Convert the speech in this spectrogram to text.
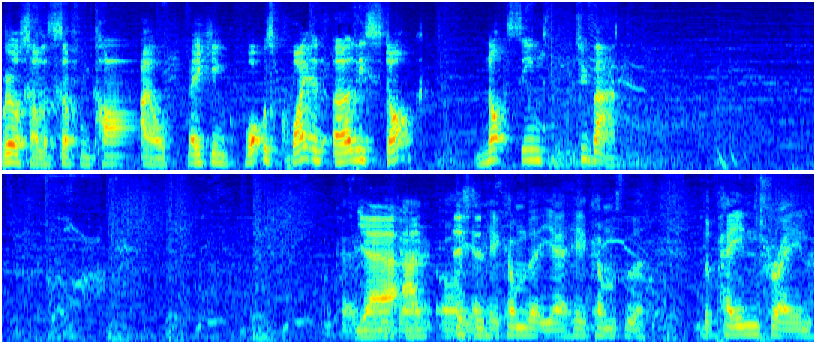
Real solid stuff from Kyle, making what was quite an early stock not seem too bad. Okay. Yeah, and oh yeah, is- here come the yeah here comes the the pain train,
